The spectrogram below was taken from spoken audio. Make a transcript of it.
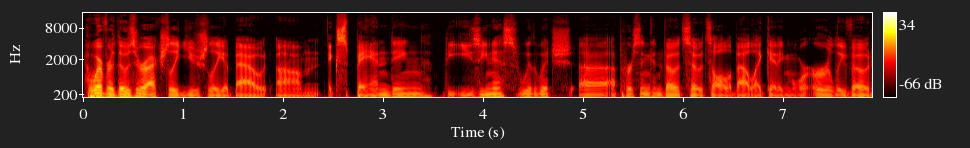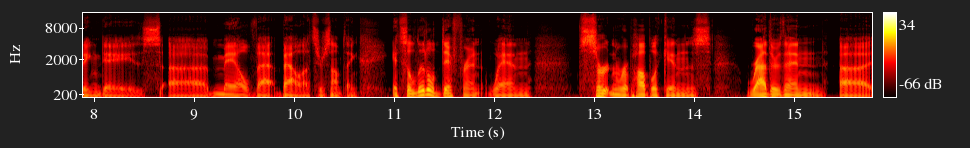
However, those are actually usually about um, expanding the easiness with which uh, a person can vote. So it's all about like getting more early voting days, uh, mail that ballots or something. It's a little different when certain Republicans, rather than uh,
